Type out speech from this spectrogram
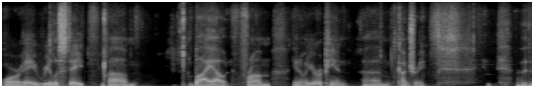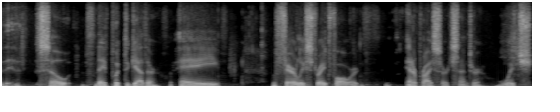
or a real estate um, buyout from you know a European um, country. So they've put together a fairly straightforward enterprise search center, which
